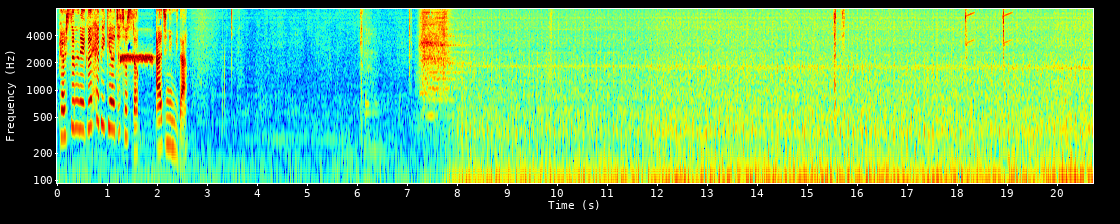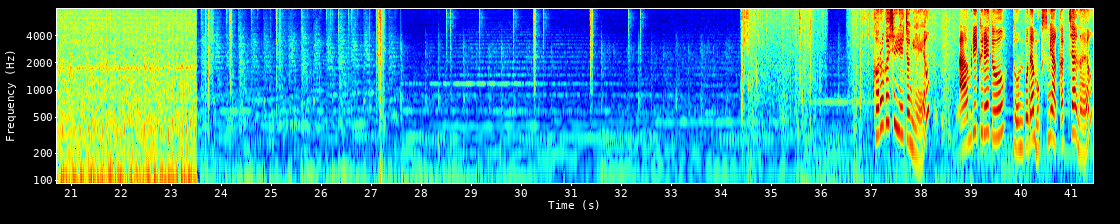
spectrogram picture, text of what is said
별승리그 헤비기어즈 소속 아진입니다. 걸어가실 예정이에요? 아무리 그래도 돈보다 목숨이 아깝지 않아요?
